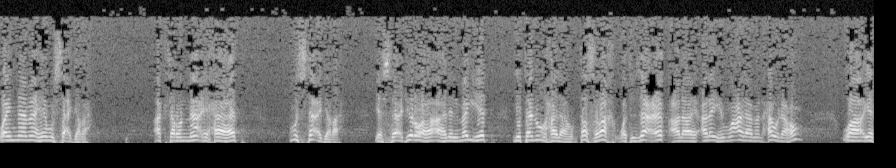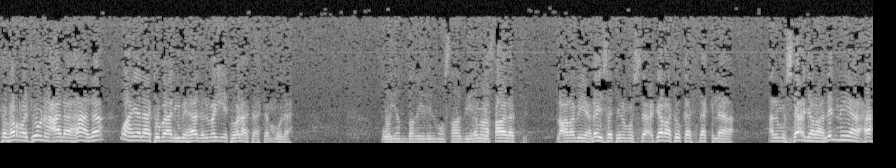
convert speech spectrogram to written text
وإنما هي مستأجرة. أكثر النائحات مستأجرة يستأجرها أهل الميت لتنوح لهم تصرخ وتزعق على عليهم وعلى من حولهم ويتفرجون على هذا وهي لا تبالي بهذا الميت ولا تهتم له. وينبغي للمصاب كما قالت العربية ليست المستأجرة كالثكلى. المستأجرة للنياحة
